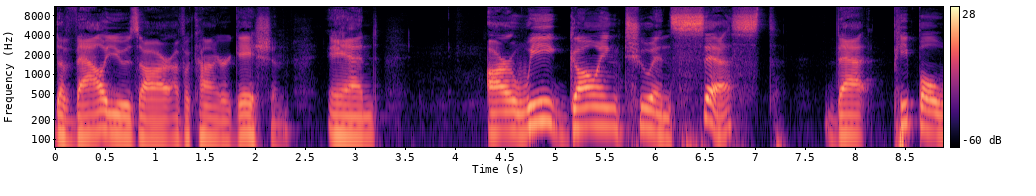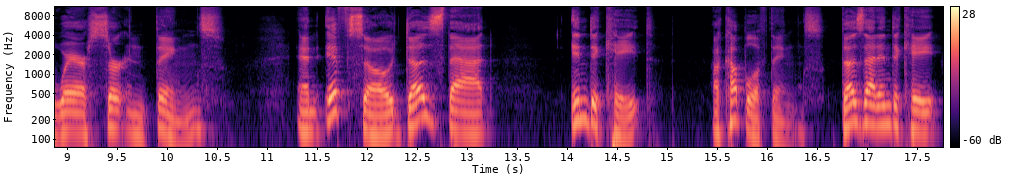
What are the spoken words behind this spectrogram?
the values are of a congregation. And are we going to insist that people wear certain things? And if so, does that indicate a couple of things? Does that indicate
